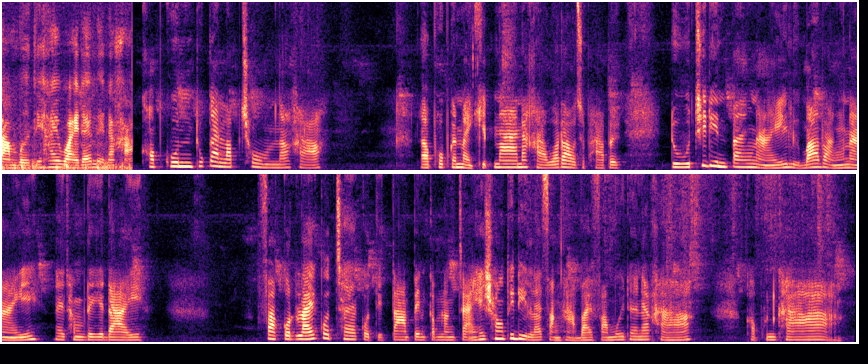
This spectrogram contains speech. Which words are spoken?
ตามเบอร์ที่ให้ไว้ได้เลยนะคะ ขอบคุณทุกการรับชมนะคะ แล้วพบกันใหม่คลิปหน้านะคะ ว่าเราจะพาไป ดูที่ดินแปลงไหนหรือบ้านหลังไหนในทำเลใด ฝากกดไลค์กดแชร์กดติดตามเป็นกำลังใจให้ช่องที่ดินและสังหาบายฟาร์มุ้ยด้วยนะคะ ขอบคุณค่ะ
